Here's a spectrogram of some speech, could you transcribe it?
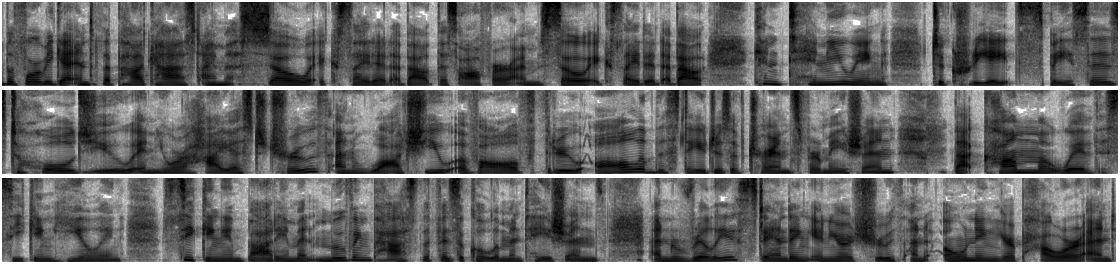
before we get into the podcast, I'm so excited about this offer. I'm so excited about continuing to create spaces to hold you in your highest truth and watch you evolve through all of the stages of transformation that come with seeking healing, seeking embodiment, moving past the physical limitations, and really standing in your truth and owning your power and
